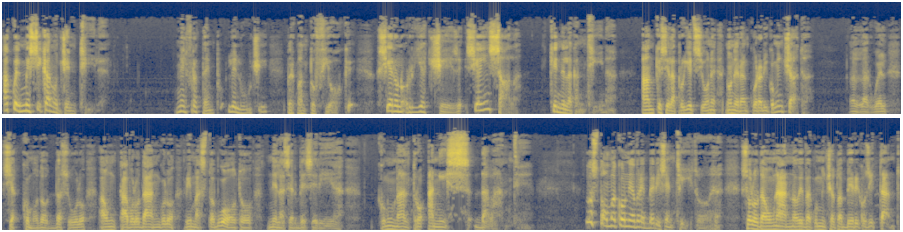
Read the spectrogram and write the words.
a quel messicano gentile. Nel frattempo le luci, per quanto fioche, si erano riaccese sia in sala che nella cantina, anche se la proiezione non era ancora ricominciata. Laruel si accomodò da solo a un tavolo d'angolo rimasto vuoto nella cerveseria, con un altro anis davanti. Lo stomaco ne avrebbe risentito. Eh. Solo da un anno aveva cominciato a bere così tanto.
